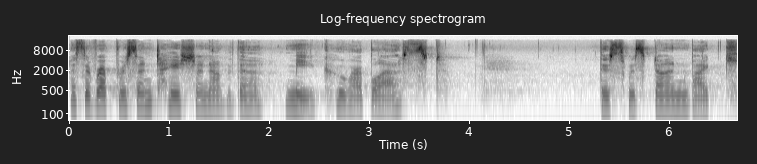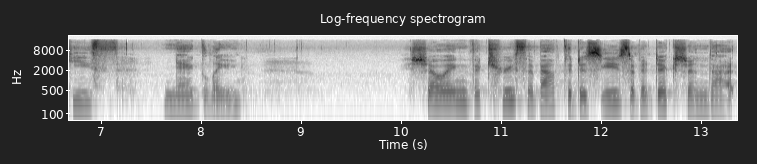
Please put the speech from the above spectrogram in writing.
as the representation of the meek who are blessed. This was done by Keith Negley, showing the truth about the disease of addiction that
